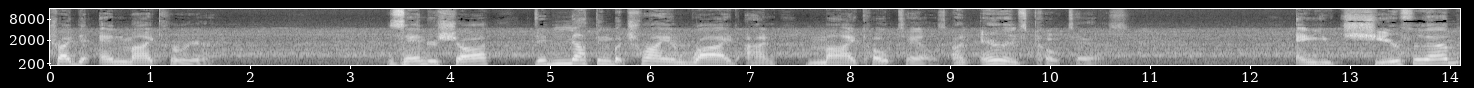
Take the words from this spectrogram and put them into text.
tried to end my career. Xander Shaw did nothing but try and ride on my coattails, on Aaron's coattails. And you cheer for them?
